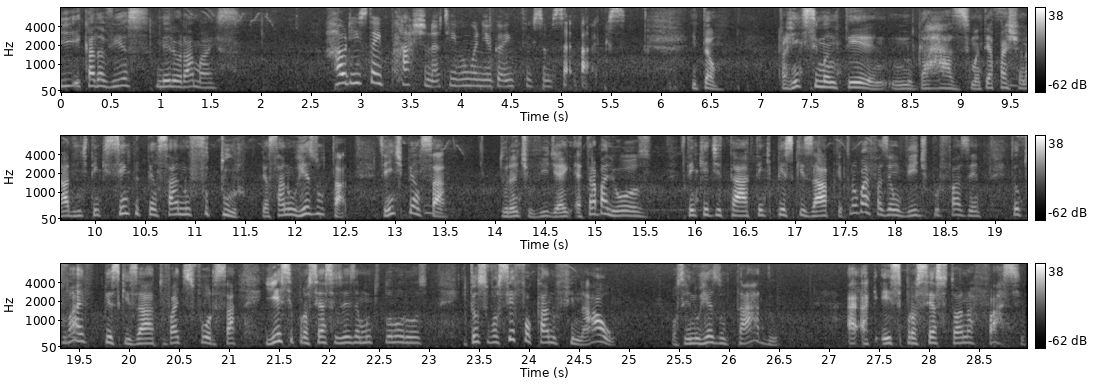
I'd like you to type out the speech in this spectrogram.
e, e cada vez melhorar mais. How do you stay passionate even when you're going through some setbacks? Então, para a gente se manter no gás, se manter apaixonado, a gente tem que sempre pensar no futuro, pensar no resultado. Se a gente pensar durante o vídeo, é, é trabalhoso, tem que editar, tem que pesquisar, porque tu não vai fazer um vídeo por fazer. Então tu vai pesquisar, tu vai te esforçar. E esse processo às vezes é muito doloroso. Então se você focar no final, ou seja, no resultado, a, a, esse processo torna fácil.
